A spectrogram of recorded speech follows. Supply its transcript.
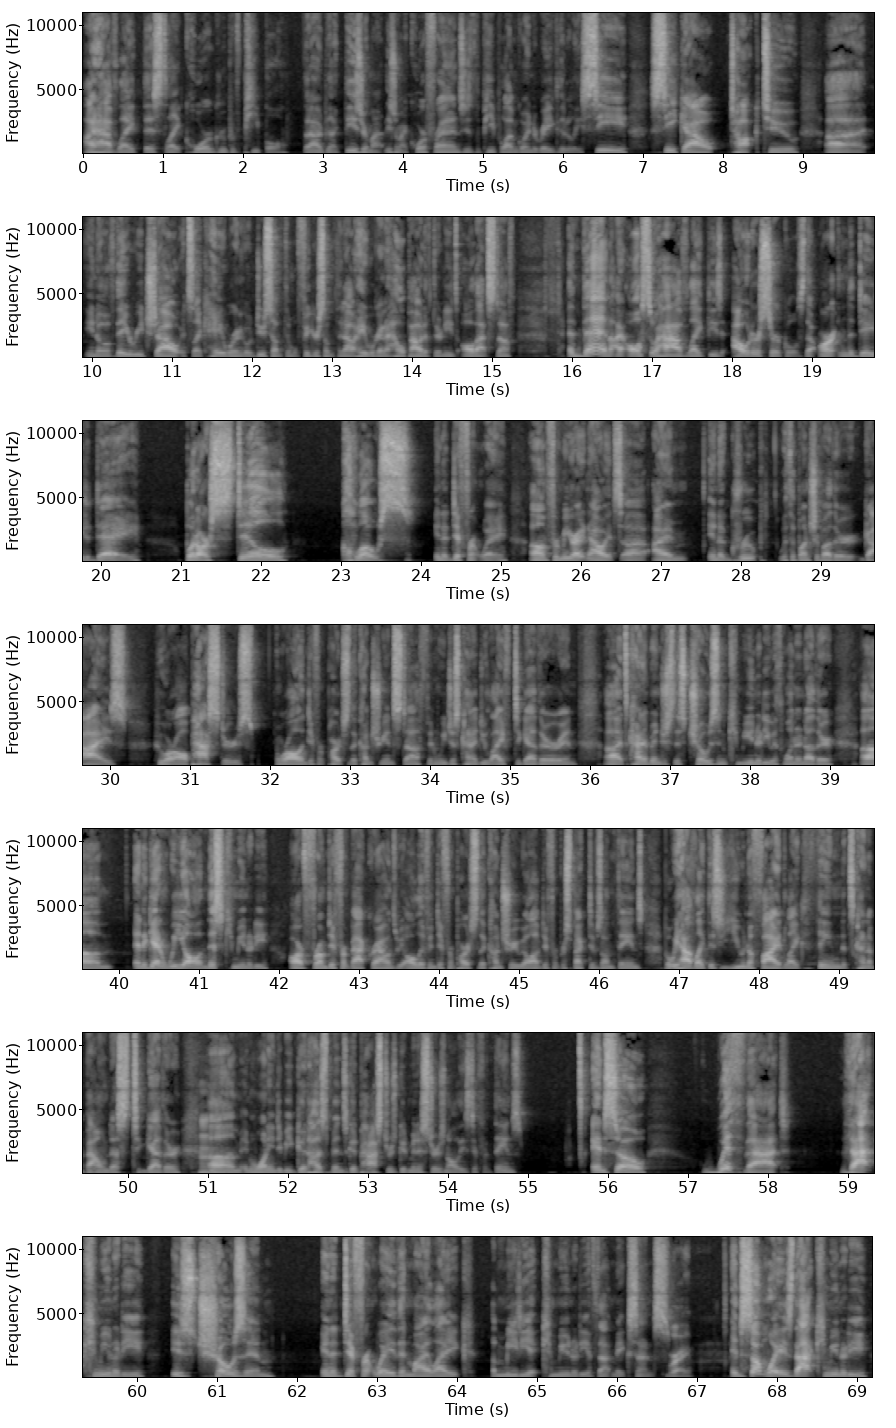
I have like this like core group of people that I would be like, these are my these are my core friends. These are the people I'm going to regularly see, seek out, talk to. Uh, you know, if they reach out, it's like, hey, we're gonna go do something. We'll figure something out. Hey, we're gonna help out if there needs all that stuff. And then I also have like these outer circles that aren't in the day to day, but are still close in a different way. Um, for me right now, it's uh, I'm in a group with a bunch of other guys who are all pastors. And we're all in different parts of the country and stuff, and we just kind of do life together. And uh, it's kind of been just this chosen community with one another. Um, and again, we all in this community are from different backgrounds. We all live in different parts of the country. We all have different perspectives on things, but we have like this unified like thing that's kind of bound us together um, in wanting to be good husbands, good pastors, good ministers, and all these different things. And so, with that, that community is chosen in a different way than my like immediate community, if that makes sense. Right. in some ways that community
